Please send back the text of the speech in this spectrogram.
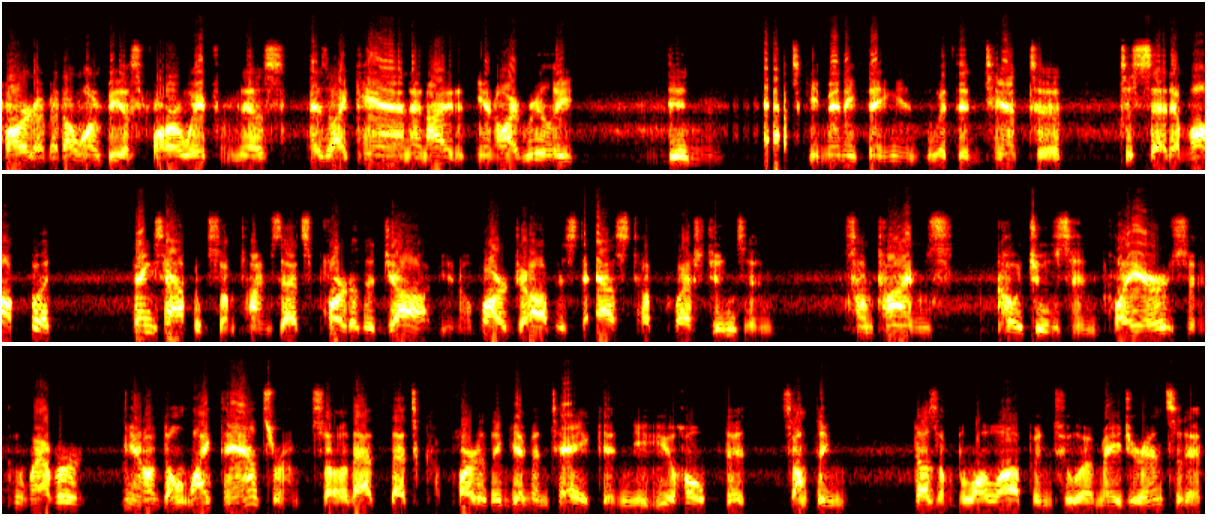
part of it. I want to be as far away from this as I can. And I, you know, I really didn't ask him anything with intent to, to set him off. But things happen sometimes. That's part of the job. You know, our job is to ask tough questions and sometimes coaches and players and whomever you know don't like to answer them. So that that's part of the give and take, and you, you hope that something doesn't blow up into a major incident.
